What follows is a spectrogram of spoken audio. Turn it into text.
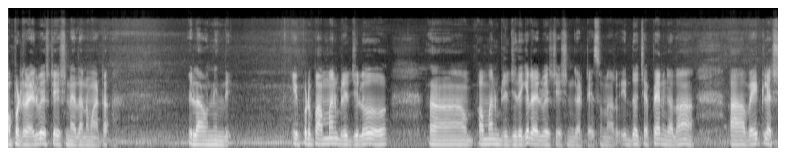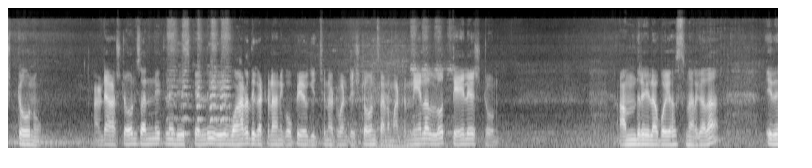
అప్పుడు రైల్వే స్టేషన్ ఏదన్నమాట ఇలా ఉన్నింది. ఇప్పుడు పమ్మన్ బ్రిడ్జ్లో పమ్మన్ బ్రిడ్జ్ దగ్గర రైల్వే స్టేషన్ కట్టేస్తున్నారు. ఇద్దరు చెప్పాను కదా ఆ వెయిట్లెస్ స్టోను అంటే ఆ స్టోన్స్ అన్నిటిని తీసుకెళ్ళి వారధి కట్టడానికి ఉపయోగించినటువంటి స్టోన్స్ అనమాట నీళ్ళల్లో తేలే స్టోన్ అందరూ ఇలా పోయి వస్తున్నారు కదా. ఇది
